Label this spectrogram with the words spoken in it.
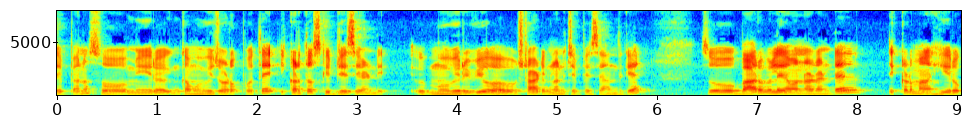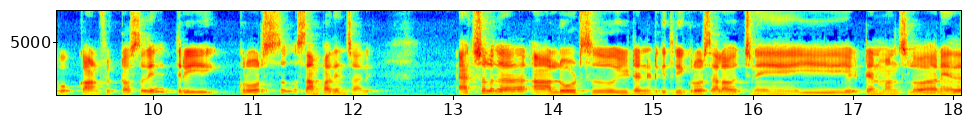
చెప్పాను. సో మీరు ఇంకా మూవీ చూడకపోతే ఇక్కడతో స్కిప్ చేసేయండి. మూవీ రివ్యూ స్టార్టింగ్లోనే చెప్పేసా అందుకే. సో బారుబుల్ ఏమన్నాడంటే ఇక్కడ మన హీరోకి ఒక కాన్ఫ్లిక్ట్ వస్తుంది త్రీ క్రోర్స్ సంపాదించాలి. యాక్చువల్గా ఆ లోడ్స్ వీటన్నిటికీ త్రీ క్రోర్స్ ఎలా వచ్చినాయి ఈ టెన్ మంత్స్లో అనేది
